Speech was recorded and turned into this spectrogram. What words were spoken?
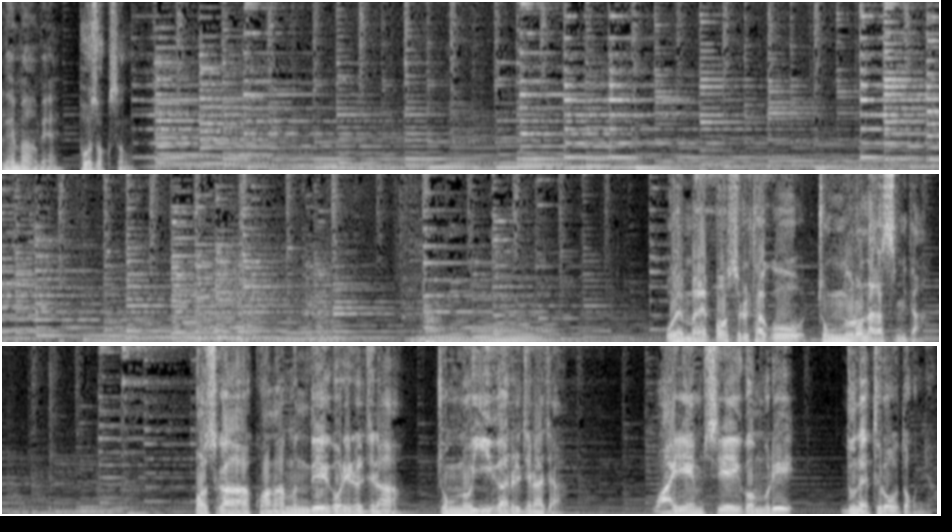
내 마음의 보석성 오랜만에 버스를 타고 종로로 나갔습니다. 버스가 광화문대 거리를 지나 종로 2가를 지나자 YMCA 건물이 눈에 들어오더군요.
